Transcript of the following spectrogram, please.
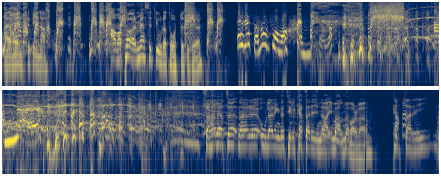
Nej, de var inte fina. Amatörmässigt gjorda tårtor, tycker du? Är detta någon form av skämt eller? ah, nej. Så här lät det när Ola ringde till Katarina i Malmö var det va? Katarina,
